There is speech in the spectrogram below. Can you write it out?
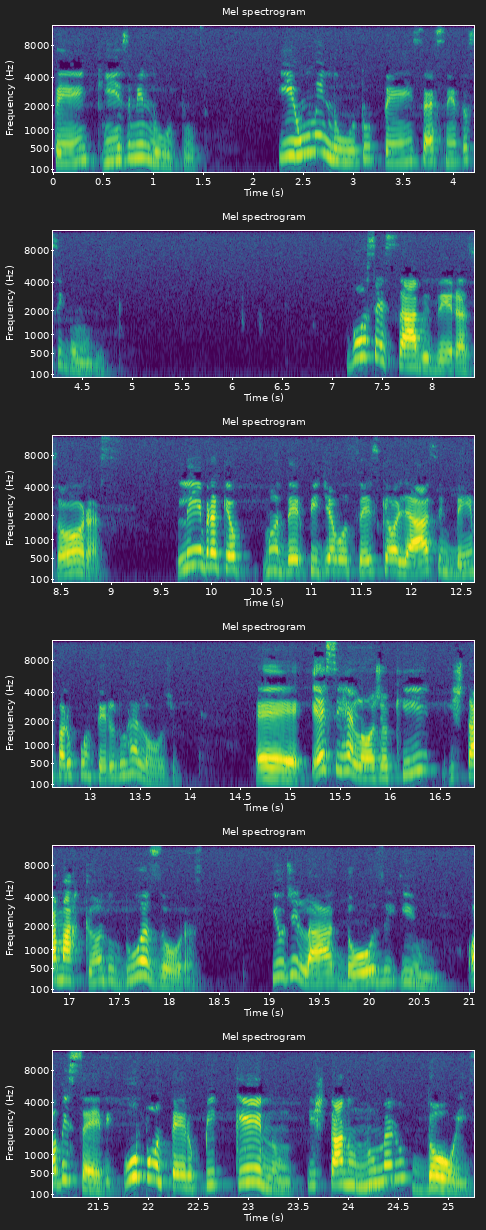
tem 15 minutos. E um minuto tem 60 segundos. Você sabe ver as horas? Lembra que eu mandei, pedi a vocês que olhassem bem para o ponteiro do relógio. É, esse relógio aqui está marcando duas horas. E o de lá, 12 e 1. Observe, o ponteiro pequeno está no número 2.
